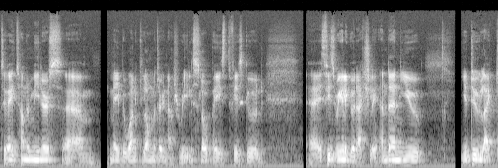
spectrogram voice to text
to 800 meters, um, maybe one kilometer in a really slow pace. feels good uh, it feels really good actually. And then you you do like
